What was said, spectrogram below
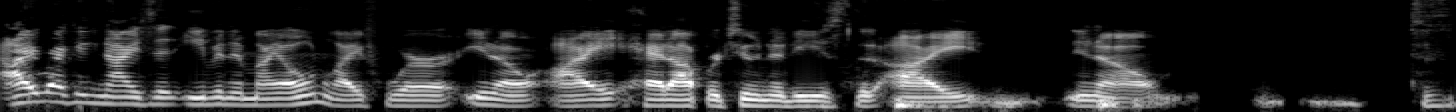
I, recognize it even in my own life where you know I had opportunities that I you know just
